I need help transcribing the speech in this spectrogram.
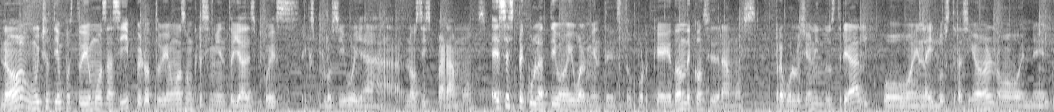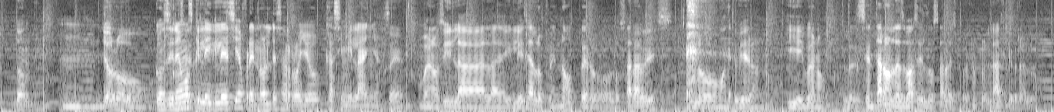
¿No? Mucho tiempo estuvimos así, pero tuvimos un crecimiento ya después explosivo, ya nos disparamos. Es especulativo igualmente esto, porque ¿dónde consideramos? ¿Revolución industrial? ¿O en la ilustración? ¿O en el dónde? Mm, yo lo... Consideremos que la iglesia frenó el desarrollo casi mil años, ¿eh? Bueno, sí, la, la iglesia lo frenó, pero los árabes lo mantuvieron, ¿no? Y bueno, sentaron las bases los árabes, por ejemplo, el álgebra lo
